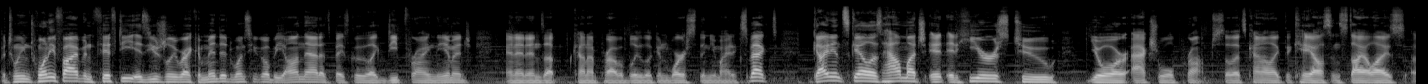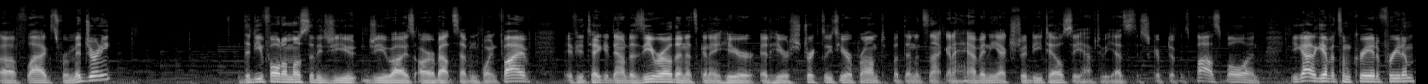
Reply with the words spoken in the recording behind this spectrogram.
Between 25 and 50 is usually recommended. Once you go beyond that, it's basically like deep frying the image and it ends up kind of probably looking worse than you might expect. Guidance scale is how much it adheres to your actual prompt. So that's kind of like the chaos and stylize uh, flags for Midjourney. The default on most of these GUIs are about 7.5. If you take it down to zero, then it's going to adhere, strictly to your prompt, but then it's not going to have any extra details, so you have to be as descriptive as possible, and you got to give it some creative freedom.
